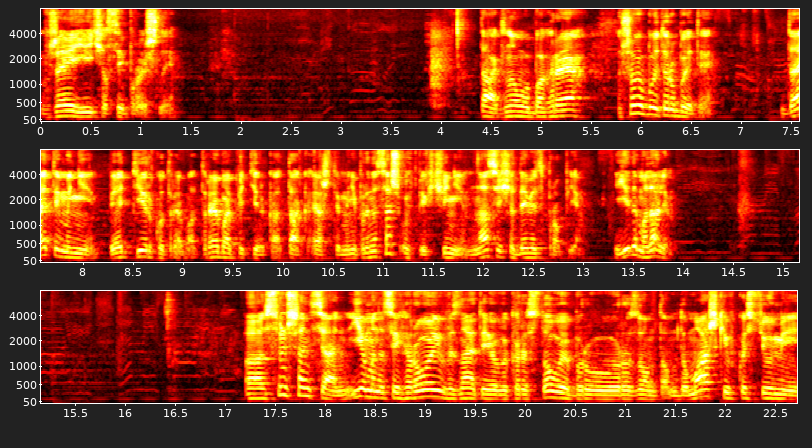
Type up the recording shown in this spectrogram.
Вже її часи пройшли. Так, знову Багрех. Ну що ви будете робити? Дайте мені п'ятірку треба, треба п'ятірка. Так, Еш, ти мені принесеш успіх чи ні? У нас ще 9 спроб є. Їдемо далі. Сун Шансянь. Є в мене цей герой, ви знаєте, я його використовую, беру разом там домашки в костюмі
